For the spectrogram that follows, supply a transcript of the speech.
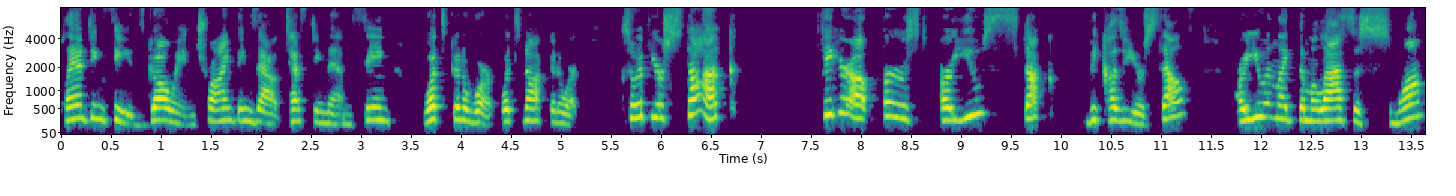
planting seeds, going, trying things out, testing them, seeing what's going to work, what's not going to work. So if you're stuck, figure out first are you stuck because of yourself? Are you in like the molasses swamp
